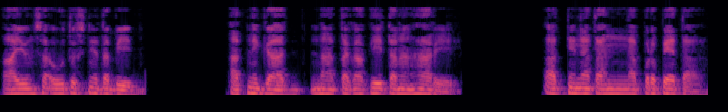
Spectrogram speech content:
ayon sa utos ni David, at ni Gad na tagakita ng hari, at ni Nathan na propeta,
